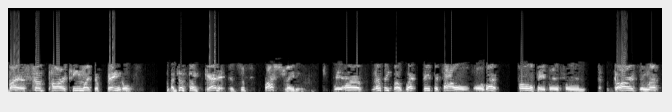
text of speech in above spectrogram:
by a subpar team like the Bengals. I just don't get it. It's just frustrating. We have nothing but wet paper towels or wet toilet paper for guards and left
